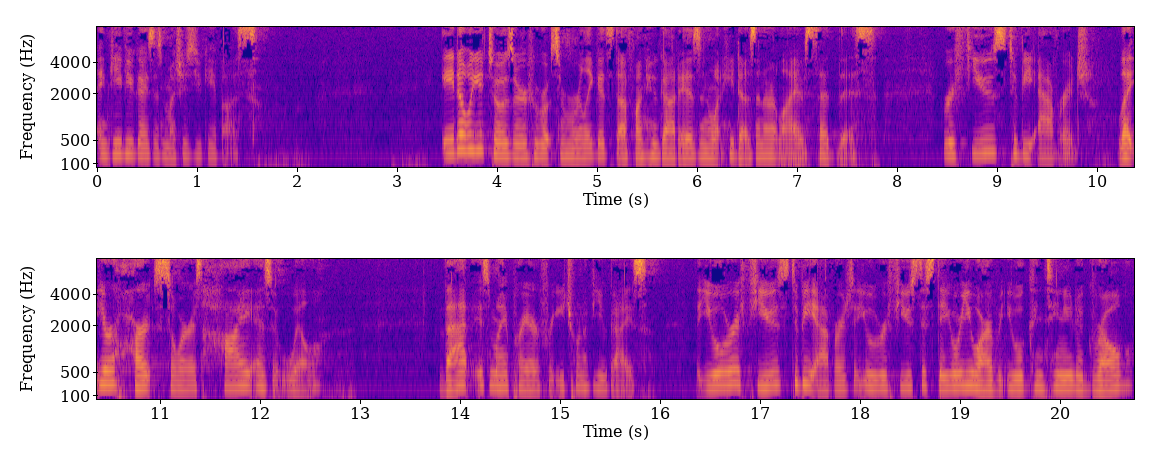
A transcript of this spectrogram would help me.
and gave you guys as much as you gave us. A.W. Tozer, who wrote some really good stuff on who God is and what he does in our lives, said this Refuse to be average. Let your heart soar as high as it will. That is my prayer for each one of you guys. That you will refuse to be average, that you will refuse to stay where you are, but you will continue to grow,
